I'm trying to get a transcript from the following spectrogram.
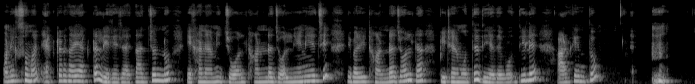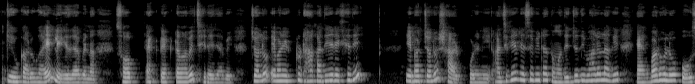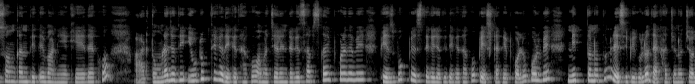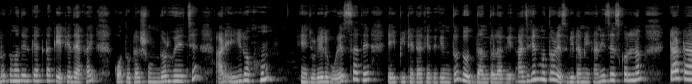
অনেক সময় একটার গায়ে একটা লেগে যায়, তার জন্য এখানে আমি জল, ঠান্ডা জল নিয়ে নিয়েছি। এবার এই ঠান্ডা জলটা পিঠের মধ্যে দিয়ে দেব। দিলে আর কিন্তু কেউ কারও গায়ে লেগে যাবে না, সব একটা একটাভাবে ছেড়ে যাবে। চলো এবার একটু ঢাকা দিয়ে রেখে দিই। এবার চলো সার্ভ করে নিই। আজকের রেসিপিটা তোমাদের যদি ভালো লাগে, একবার হলেও পৌষ সংক্রান্তিতে বানিয়ে খেয়ে দেখো। আর তোমরা যদি ইউটিউব থেকে দেখে থাকো, আমার চ্যানেলটাকে সাবস্ক্রাইব করে দেবে। ফেসবুক পেজ থেকে যদি দেখে থাকো পেজটাকে ফলো করবে। নিত্য নতুন রেসিপিগুলো দেখার জন্য। চলো তোমাদেরকে একটা কেটে দেখাই কতটা সুন্দর হয়েছে। আর এই রকম খেজুরের গুড়ের সাথে এই পিঠেটা খেতে কিন্তু দুর্দান্ত লাগে। আজকের মতো রেসিপিটা আমি এখানেই শেষ করলাম। টাটা!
